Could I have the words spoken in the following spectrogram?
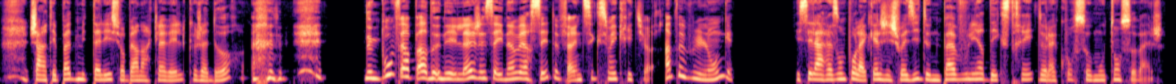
j'arrêtais pas de m'étaler sur Bernard Clavel que j'adore. Donc pour me faire pardonner, là j'essaye d'inverser, de faire une section écriture un peu plus longue. Et c'est la raison pour laquelle j'ai choisi de ne pas vous lire d'extrait de la course aux moutons sauvages.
